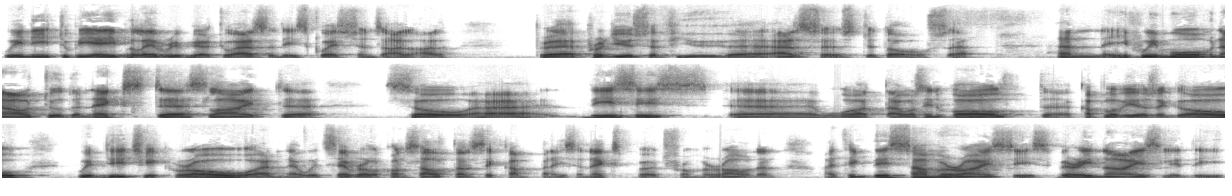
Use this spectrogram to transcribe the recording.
we need to be able everywhere to answer these questions. I'll, I'll produce a few uh, answers to those. Uh, and if we move now to the next uh, slide, uh, this is uh, what I was involved a couple of years ago with DG Grow and uh, with several consultancy companies and experts from around. And I think this summarizes very nicely the,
